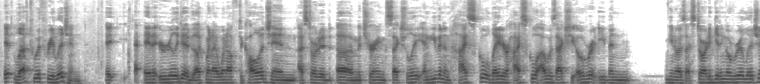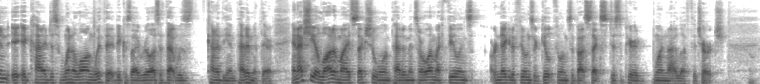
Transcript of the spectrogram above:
It left with religion. It, it it really did. Like when I went off to college and I started uh, maturing sexually, and even in high school, later high school, I was actually over it. Even you know, as I started getting over religion, it, it kind of just went along with it because I realized that that was kind of the impediment there. And actually, a lot of my sexual impediments or a lot of my feelings or negative feelings or guilt feelings about sex disappeared when I left the church.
